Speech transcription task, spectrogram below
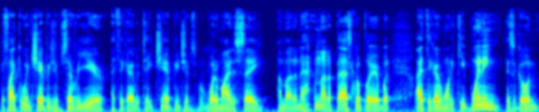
if I could win championships every year, I think I would take championships. But what am I to say? I'm not an I'm not a basketball player, but I think I want to keep winning as going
